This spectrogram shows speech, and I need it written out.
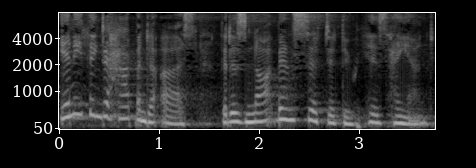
anything to happen to us that has not been sifted through His hand.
